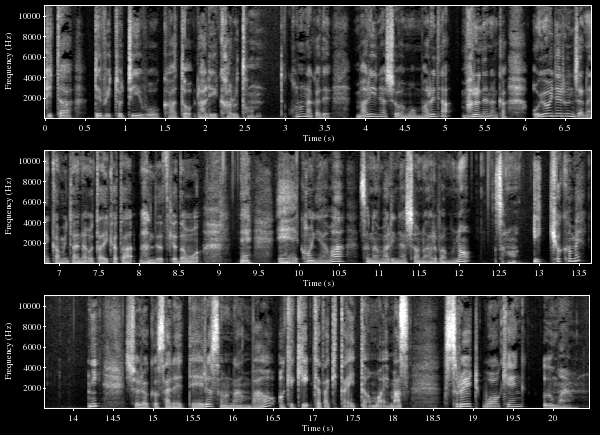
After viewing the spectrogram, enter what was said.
ギター、デビッド・ティー・ウォーカーとラリー・カルトン。この中でマリーナ・ショーはもうまるで、まるでなんか泳いでるんじゃないかみたいな歌い方なんですけども、ね、えー今夜はそのマリーナ・ショーのアルバムのその1曲目に収録されているそのナンバーをお聴きいただきたいと思います。Street Walking Woman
